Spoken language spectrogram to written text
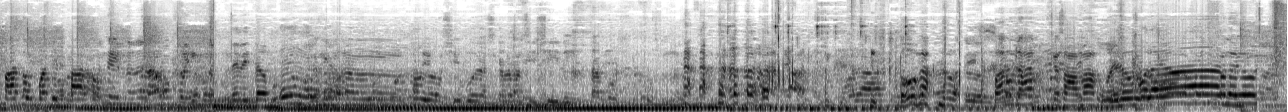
patong patil patong? Nalita po. Ang toyo, sibuyas, kalamansi, sili, tapos Oo nga, no. Parang lahat kasama. Ganun pala yan. Pala yun.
